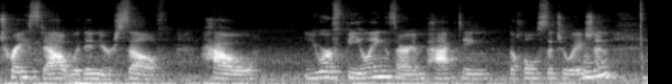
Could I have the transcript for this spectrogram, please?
traced out within yourself how your feelings are impacting the whole situation mm-hmm.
